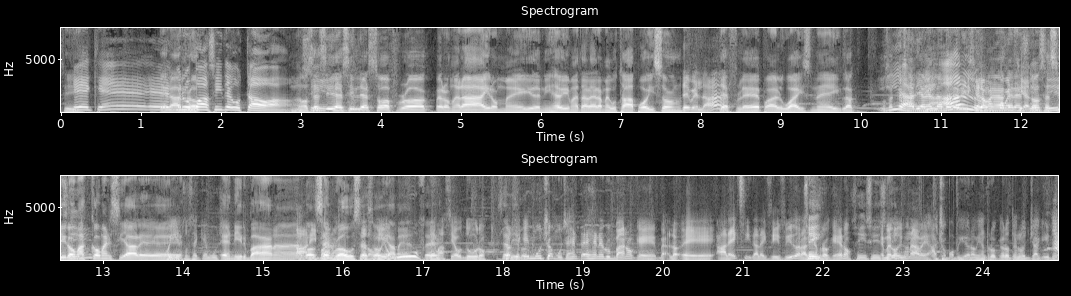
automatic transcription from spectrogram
Sí. ¿Qué, qué Era grupo rock. así te gustaba? No Así. sé si decirle soft rock, pero no era Iron Maiden ni heavy metal. Era me gustaba Poison. ¿De verdad? The Fleppard, Whitesnake. Las cosas que salían en la televisión Más en aquel entonces. Sí, Sí, sí, lo más comerciales. Oye, tú sabes que mucho- En Nirvana, Ah, Guns Nirvana, N' Roses, mío, obviamente. uf, demasiado duro. Ese Pero sé que hay mucha, mucha gente de género urbano que. lo- Eh, Alexis, de Alexis Fido, era Sí. bien rockero. Sí, sí, Él sí. me lo dijo una vez. Acho, papi, yo era bien rockero, tengo los jaquitos.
